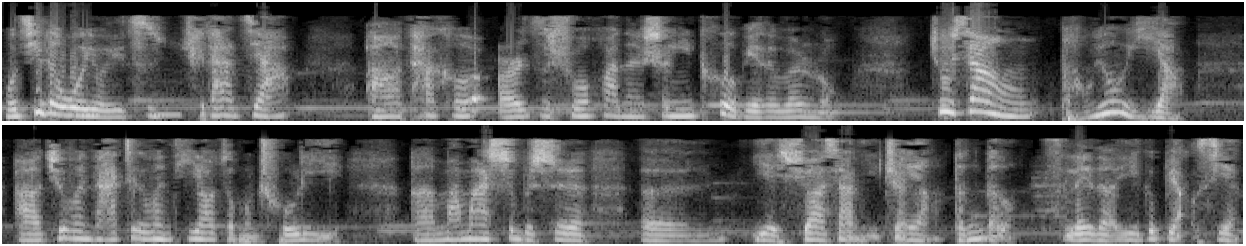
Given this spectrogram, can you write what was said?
我记得我有一次去他家，啊，他和儿子说话的声音特别的温柔。就像朋友一样，啊，去问他这个问题要怎么处理，呃，妈妈是不是呃也需要像你这样等等之类的一个表现，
